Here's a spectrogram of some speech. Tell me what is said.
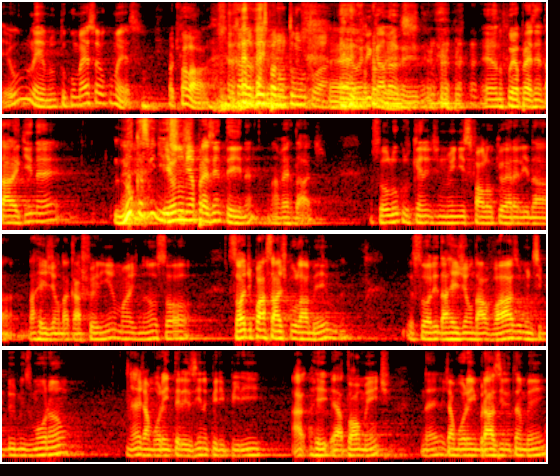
Eu lembro. Tu começa, eu começo. Pode falar. Cada vez para não tumultuar. É, um de cada vez, né? Eu não fui apresentado aqui, né? Lucas É, Vinícius. Eu não me apresentei, né? Na verdade. Eu sou o Lucas, o Kennedy no início falou que eu era ali da, da região da Cachoeirinha, mas não, só, só de passagem por lá mesmo, né? Eu sou ali da região da Vaza, município de Domingos Mourão, né? Já morei em Teresina, Piripiri, é, atualmente, né? Já morei em Brasília também.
